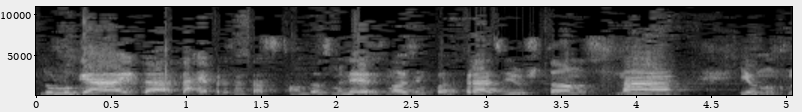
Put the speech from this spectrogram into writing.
do lugar e da, da representação das mulheres, nós, enquanto Brasil, estamos na eu nunca,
